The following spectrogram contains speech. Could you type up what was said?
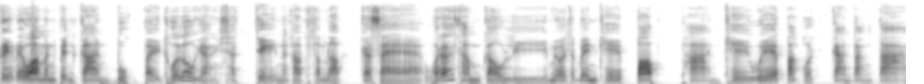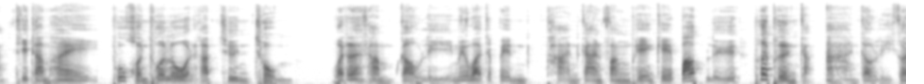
เรียกได้ว่ามันเป็นการบุกไปทั่วโลกอย่างชัดเจนนะครับสำหรับกระแสวัฒนธรรมเกาหลี ไม่ว่าจะเป็นเคป๊อปผ่าน K-Wave ปรากฏการณ์ต่างๆ ที่ทำให้ผู้คนทั่วโลกนะครับชื่นชม วัฒนธรรมเกาหลีไม่ว่าจะเป็นผ่านการฟังเพลงเคป๊อปหรือเพลิดเพลินกับอาหารเกาหลีก็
